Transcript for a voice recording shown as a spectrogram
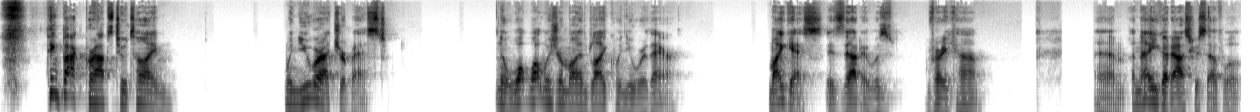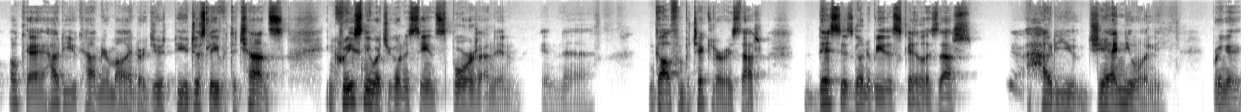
think back perhaps to a time when you were at your best. No, what, what was your mind like when you were there? My guess is that it was very calm. Um, and now you got to ask yourself, well, okay, how do you calm your mind, or do you, do you just leave it to chance? Increasingly, what you're going to see in sport and in in, uh, golf in particular is that this is going to be the skill: is that how do you genuinely bring a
